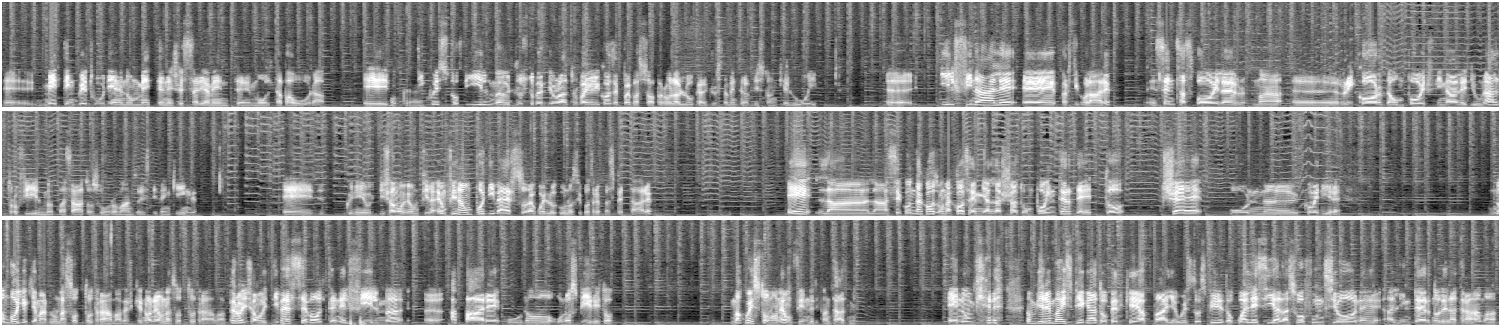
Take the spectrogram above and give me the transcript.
eh, mette inquietudine, non mette necessariamente molta paura. E Ok. di questo film, giusto per dire un altro paio di cose, e poi passo la parola a Luca, giustamente l'ha visto anche lui. eh, il finale è particolare, eh, senza spoiler, ma eh, ricorda un po' il finale di un altro film basato su un romanzo di Stephen King. E quindi diciamo è un, fina- è un finale un po' diverso da quello che uno si potrebbe aspettare. E la, la seconda cosa, una cosa che mi ha lasciato un po' interdetto, c'è un, eh, come dire, non voglio chiamarlo una sottotrama perché non è una sottotrama, però diciamo che diverse volte nel film eh, appare uno, uno spirito. Ma questo non è un film di fantasmi. E non viene, non viene mai spiegato perché appaia questo spirito, quale sia la sua funzione all'interno della trama.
